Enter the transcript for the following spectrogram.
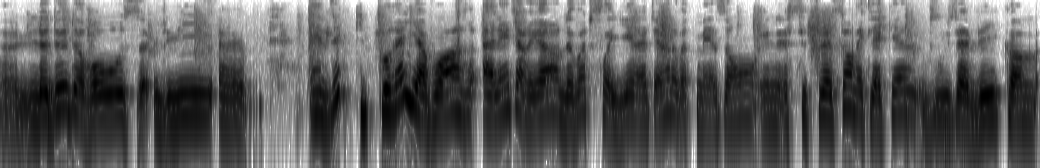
le 2 de rose, lui, indique qu'il pourrait y avoir à l'intérieur de votre foyer, à l'intérieur de votre maison, une situation avec laquelle vous avez comme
